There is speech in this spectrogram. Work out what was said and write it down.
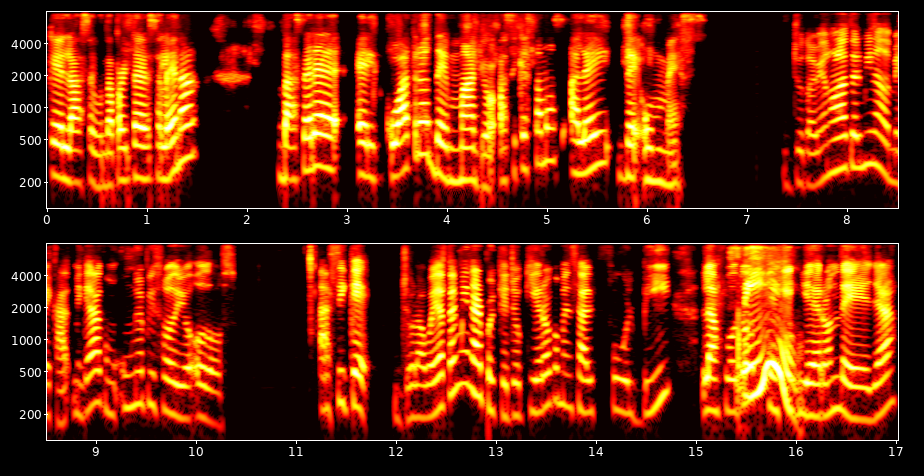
que la segunda parte de Selena va a ser el, el 4 de mayo, así que estamos a ley de un mes. Yo todavía no la he terminado, me queda como un episodio o dos. Así que yo la voy a terminar porque yo quiero comenzar full B, las fotos Sí. que subieron de ella.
